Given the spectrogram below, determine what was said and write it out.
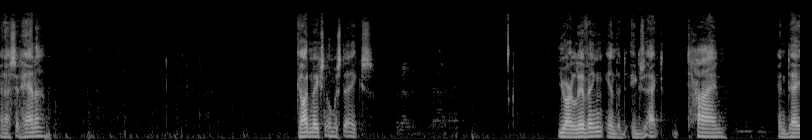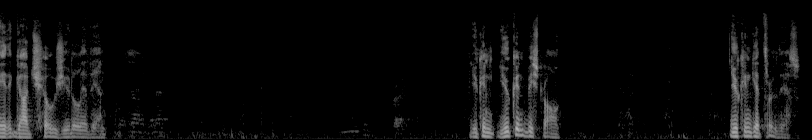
And I said, Hannah, God makes no mistakes. You are living in the exact time and day that God chose you to live in. You can, you can be strong. You can get through this.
